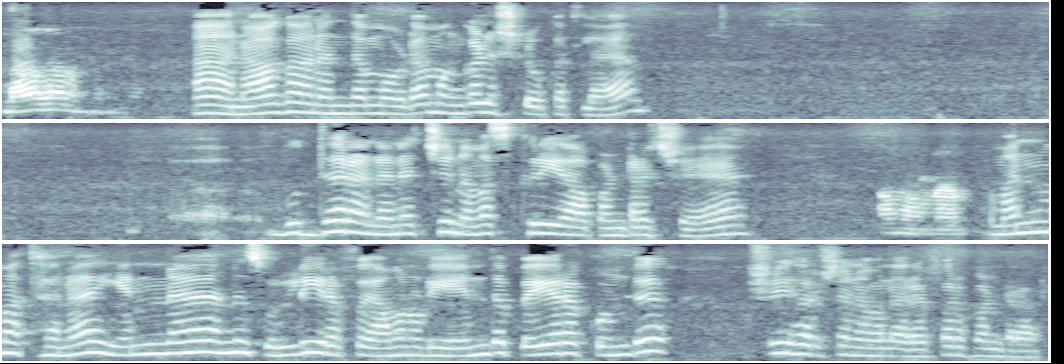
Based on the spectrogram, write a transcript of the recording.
நாகானந்தம். ஆ நாகானந்தமோட மங்கள ஸ்லோகத்தில் புத்தரை நினச்சி நமஸ்கிரியா பண்ணுறச்ச மன்மதனை என்னன்னு சொல்லி ரெஃபர் அவனுடைய எந்த பெயரை கொண்டு ஸ்ரீஹர்ஷன் அவனை ரெஃபர் பண்ணுறார்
